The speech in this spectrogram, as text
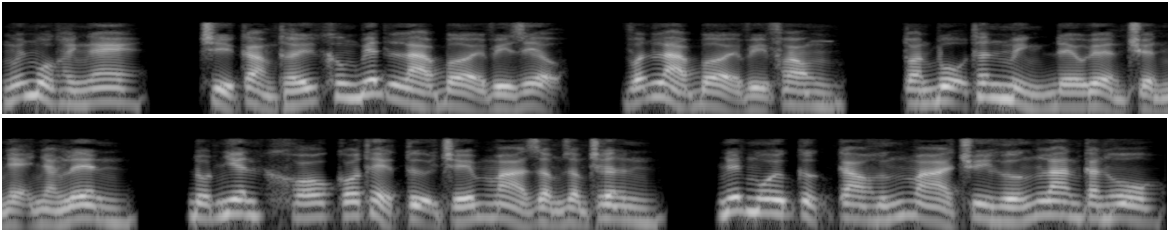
Nguyễn Mục Hành nghe, chỉ cảm thấy không biết là bởi vì rượu, vẫn là bởi vì phong, toàn bộ thân mình đều huyển chuyển nhẹ nhàng lên, đột nhiên khó có thể tự chế mà rầm rầm chân, nét môi cực cao hứng mà truy hướng lan can hô.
